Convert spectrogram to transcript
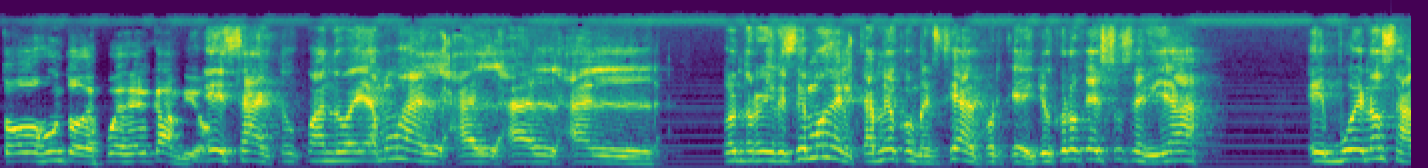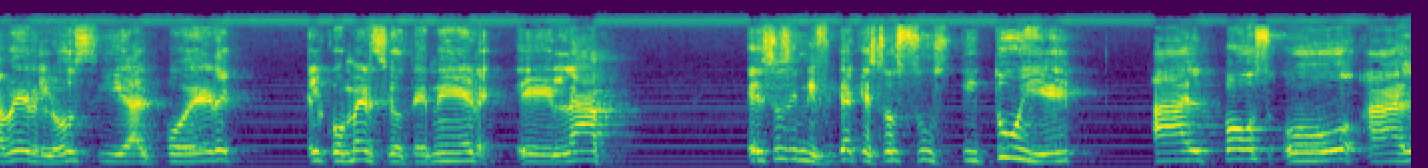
todo junto después del cambio. Exacto, cuando vayamos al, al, al, al cuando regresemos del cambio comercial, porque yo creo que eso sería eh, bueno saberlo, si al poder el comercio tener el app, eso significa que eso sustituye al POS o al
